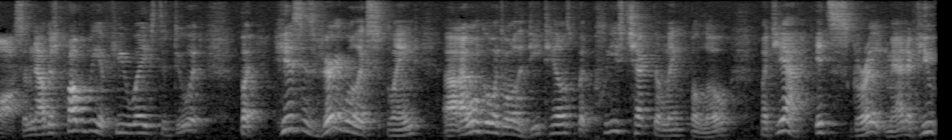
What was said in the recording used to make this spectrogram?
awesome. Now, there's probably a few ways to do it, but his is very well explained. Uh, I won't go into all the details, but please check the link below. But yeah, it's great, man. If you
